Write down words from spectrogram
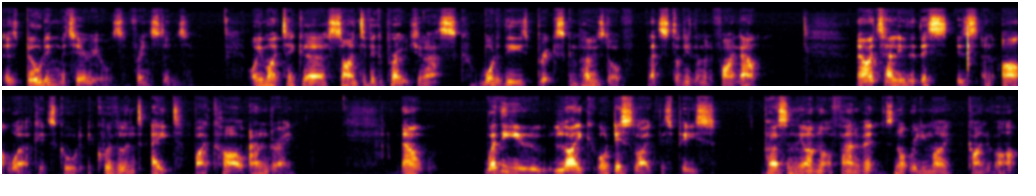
as building materials, for instance. Or you might take a scientific approach and ask, what are these bricks composed of? Let's study them and find out. Now I tell you that this is an artwork. It's called Equivalent 8 by Carl Andre. Now, whether you like or dislike this piece, personally I'm not a fan of it. It's not really my kind of art.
